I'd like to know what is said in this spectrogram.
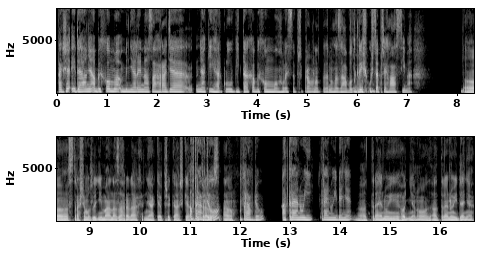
Takže ideálně, abychom měli na zahradě nějaký Herkulův výtah, abychom mohli se připravovat na tenhle závod, když už se přihlásíme. No, strašně moc lidí má na zahradách nějaké překážky. A Opravdu? Ano. Opravdu? A trénují? Trénují denně? A trénují hodně, no, a trénují denně.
